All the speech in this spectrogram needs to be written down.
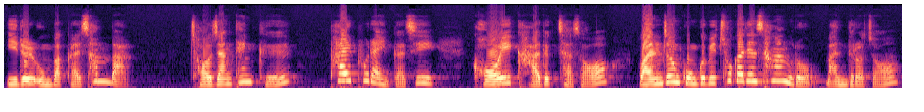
이를 운박할 선박, 저장 탱크, 파이프라인까지 거의 가득 차서 완전 공급이 초과된 상황으로 만들어져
